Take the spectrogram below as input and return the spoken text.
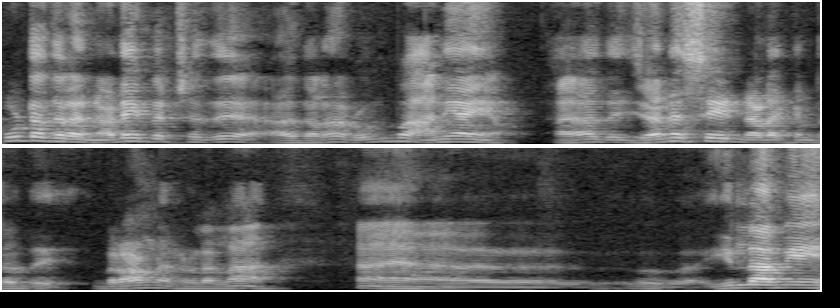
கூட்டத்தில் நடைபெற்றது அதெல்லாம் ரொம்ப அநியாயம். அதாவது ஜெனசைட் நடக்கின்றது. பிராமணர்கள் எல்லாம் இல்லாமையே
